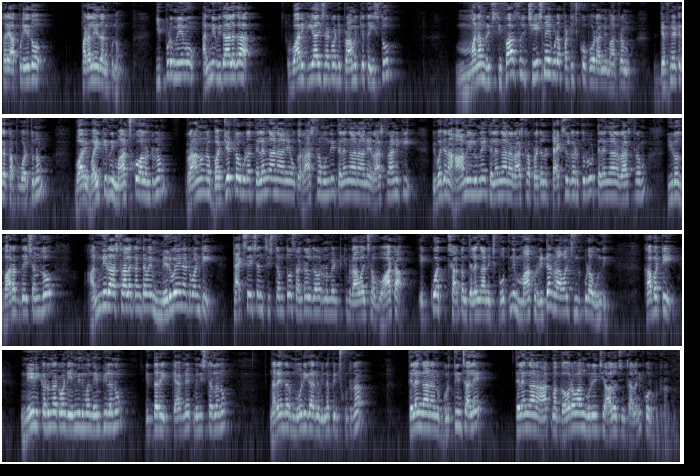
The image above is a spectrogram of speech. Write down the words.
సరే అప్పుడు ఏదో పడలేదనుకున్నాం. ఇప్పుడు మేము అన్ని విధాలుగా వారికి ఇవ్వాల్సినటువంటి ప్రాముఖ్యత ఇస్తూ మనం సిఫార్సులు చేసినవి కూడా పట్టించుకోపోవడాన్ని మాత్రం డెఫినెట్గా తప్పుపడుతున్నాం. వారి వైఖరిని మార్చుకోవాలంటున్నాం. రానున్న బడ్జెట్లో కూడా తెలంగాణ అనే ఒక రాష్ట్రం ఉంది. తెలంగాణ అనే రాష్ట్రానికి విభజన హామీలు ఉన్నాయి తెలంగాణ రాష్ట్ర ప్రజలు ట్యాక్సులు కడుతుర్రు. తెలంగాణ రాష్ట్రం ఈరోజు భారతదేశంలో అన్ని రాష్ట్రాల కంటే మెరుగైనటువంటి టాక్సేషన్ సిస్టంతో సెంట్రల్ గవర్నమెంట్కి రావాల్సిన వాటా ఎక్కువ శాతం తెలంగాణ నుంచి పోతుంది. మాకు రిటర్న్ రావాల్సింది కూడా ఉంది. కాబట్టి నేను ఇక్కడ ఉన్నటువంటి ఎనిమిది మంది ఎంపీలను ఇద్దరి కేబినెట్ మినిస్టర్లను నరేందర్ మోడీ గారిని విన్నపించుకుంటున్నా తెలంగాణను గుర్తించాలే తెలంగాణ ఆత్మ గౌరవం గురించి ఆలోచించాలని కోరుకుంటున్నాను.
